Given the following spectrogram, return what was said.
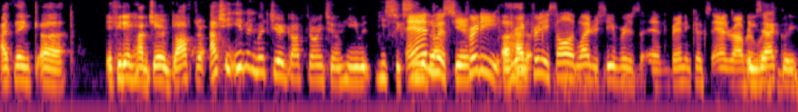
I think uh, if he didn't have Jared Goff, throw- actually, even with Jared Goff throwing to him, he he succeeded And with last year. pretty uh, three had a- pretty solid wide receivers and Brandin Cooks and Robert Woods Exactly.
